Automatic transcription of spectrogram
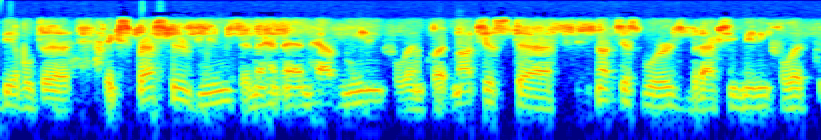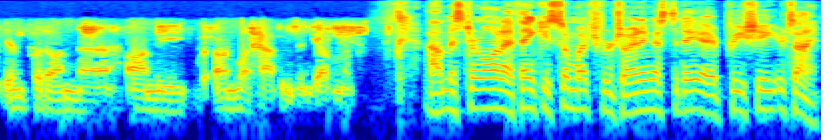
be able to express their views and, and, and have meaningful input, not just uh, not just words, but actually meaningful input on on the on what happens in government. Mr. Loewen, I thank you so much for joining us today. I appreciate your time.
